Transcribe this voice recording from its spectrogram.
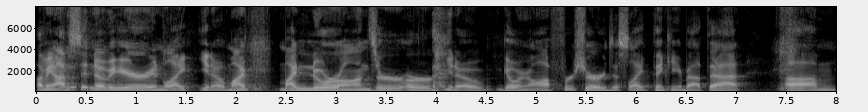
I mean, I'm sitting over here and like, you know, my my neurons are, are you know going off for sure, just like thinking about that. Um,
